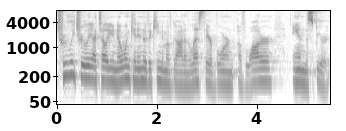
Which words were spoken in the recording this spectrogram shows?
Truly, truly, I tell you, no one can enter the kingdom of God unless they are born of water and the Spirit.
